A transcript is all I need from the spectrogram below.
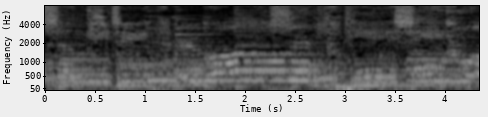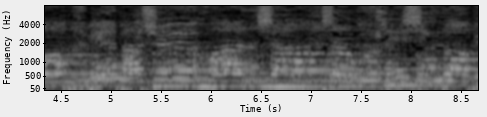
像一记耳光是你提醒我别怕去幻想想我内心躲避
